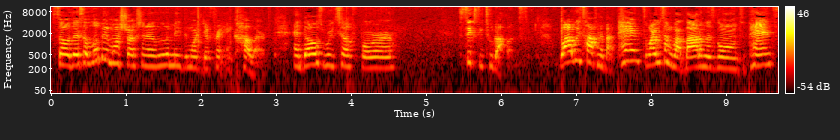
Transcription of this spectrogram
So there's a little bit more structure and a little bit more different in color. And those retail for $62. Why are we talking about pants? Why are we talking about bottoms? Let's go on to pants.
